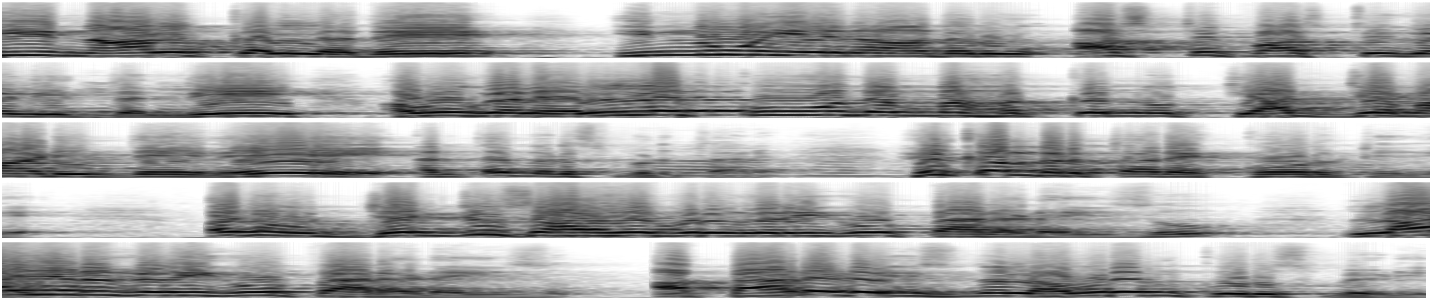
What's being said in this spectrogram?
ಈ ನಾಲ್ಕಲ್ಲದೆ ಇನ್ನೂ ಏನಾದರೂ ಆಸ್ತಿ ಪಾಸ್ತಿಗಳಿದ್ದಲ್ಲಿ ಅವುಗಳೆಲ್ಲಕ್ಕೂ ನಮ್ಮ ಹಕ್ಕನ್ನು ತ್ಯಾಜ್ಯ ಮಾಡಿದ್ದೇವೆ ಅಂತ ಬರೆಸ್ಬಿಡ್ತಾರೆ. ಹಿಡ್ಕೊಂಡ್ಬರ್ತಾರೆ ಕೋರ್ಟಿಗೆ. ಅದು ಜಡ್ಜು ಸಾಹೇಬರುಗಳಿಗೂ ಪ್ಯಾರಡೈಸು ಲಾಯರ್ಗಳಿಗೂ ಪ್ಯಾರಡೈಸು. ಆ ಪ್ಯಾರಡೈಸ್ನಲ್ಲಿ ಅವರನ್ನು ಕೂರಿಸ್ಬೇಡಿ.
